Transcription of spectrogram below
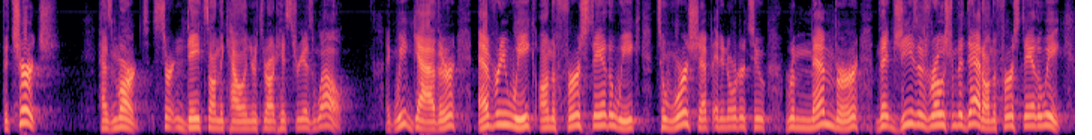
The church has marked certain dates on the calendar throughout history as well. Like we gather every week on the first day of the week to worship and in order to remember that Jesus rose from the dead on the first day of the week.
